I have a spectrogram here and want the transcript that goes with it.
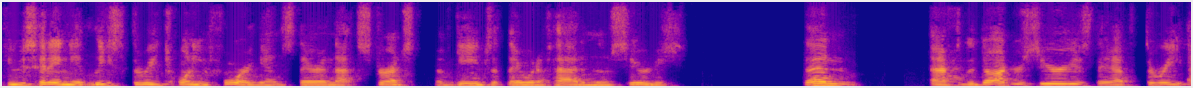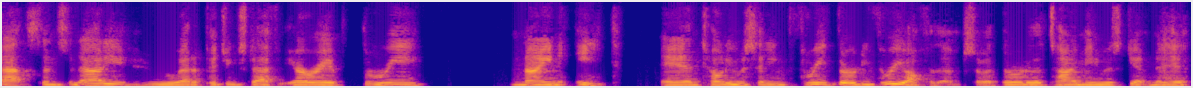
he was hitting at least 324 against there in that stretch of games that they would have had in those series. Then, after the Dodgers series, they have three at Cincinnati, who had a pitching staff ERA of 398 and Tony was hitting 333 off of them. So a third of the time he was getting a hit.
